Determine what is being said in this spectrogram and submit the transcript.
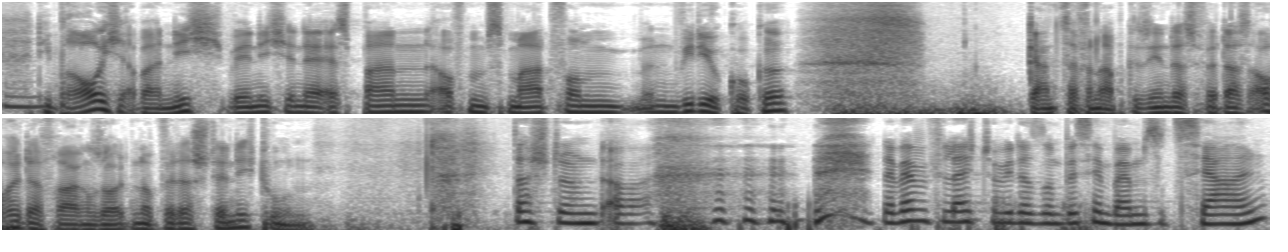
Mhm. Die brauche ich aber nicht, wenn ich in der S-Bahn auf dem Smartphone ein Video gucke. Ganz davon abgesehen, dass wir das auch hinterfragen sollten, ob wir das ständig tun. Das stimmt, aber da wären wir vielleicht schon wieder so ein bisschen beim Sozialen.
